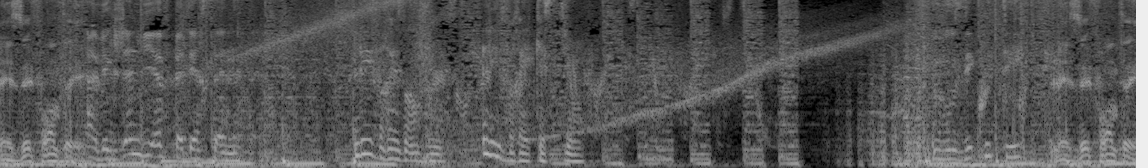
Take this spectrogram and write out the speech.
Les effronter. Avec Geneviève Peterson. Les vrais enjeux, les vraies questions. Vous écoutez Les effronter.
